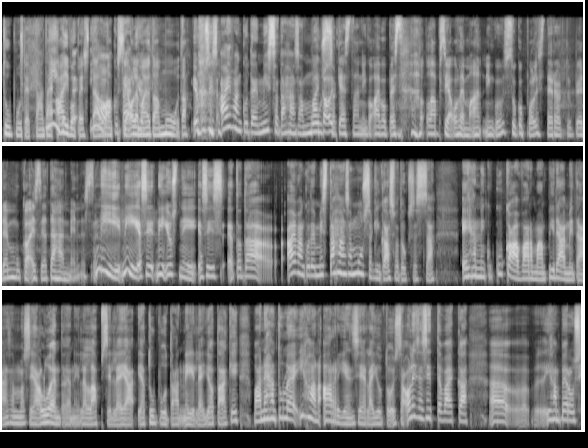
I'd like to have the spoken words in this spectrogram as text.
tuputetaan tai niin, aivopestään joo, lapsia olemaan kyllä, jotain muuta. Joku siis aivan kuten missä tahansa muussa. Vaikka oikeastaan niin aivopestään lapsia olemaan niin sukupuolistereotypioiden mukaisia tähän mennessä. Niin, niin, ja si, niin just niin. Ja siis tota, aivan kuten missä tahansa muussakin kasvatuksessa, eihän niin kuin kukaan varmaan pidä mitään semmoisia luentoja niille lapsille ja, ja tuputa niille jotakin, vaan nehän tulee ihan arjen siellä jutuissa. Oli se sitten vaikka äh, ihan perus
